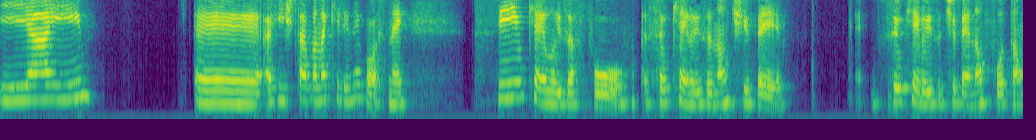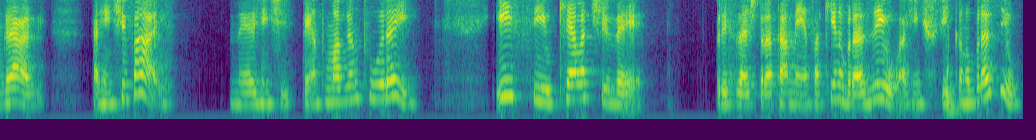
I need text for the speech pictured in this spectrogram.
E aí é, a gente tava naquele negócio, né? Se o que a Heloísa for, se o que a Heloísa não tiver, se o que a Heloísa tiver não for tão grave, a gente vai, né? A gente tenta uma aventura aí. E se o que ela tiver precisar de tratamento aqui no Brasil, a gente fica no Brasil.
